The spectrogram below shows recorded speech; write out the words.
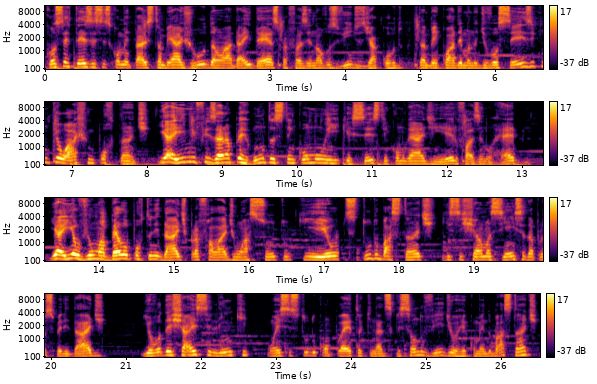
com certeza esses comentários também ajudam a dar ideias para fazer novos vídeos de acordo também com a demanda de vocês e com o que eu acho importante. E aí me fizeram a pergunta se tem como enriquecer, se tem como ganhar dinheiro fazendo rap. E aí eu vi uma bela oportunidade para falar de um assunto que eu estudo bastante, que se chama Ciência da Prosperidade, e eu vou deixar esse link com esse estudo completo aqui na descrição do vídeo, eu recomendo bastante.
